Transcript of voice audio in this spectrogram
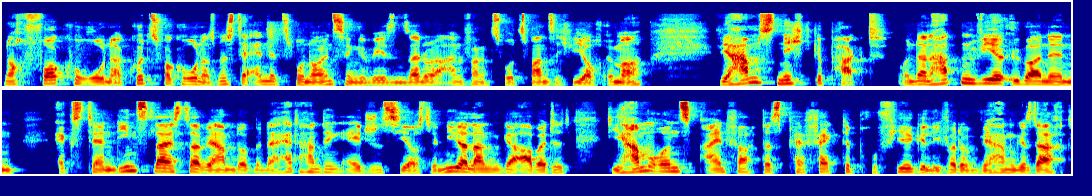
noch vor Corona, kurz vor Corona. Das müsste Ende 2019 gewesen sein oder Anfang 2020, wie auch immer. Wir haben es nicht gepackt. Und dann hatten wir über einen externen Dienstleister, wir haben dort mit einer Headhunting Agency aus den Niederlanden gearbeitet, die haben uns einfach das perfekte Profil geliefert und wir haben gesagt,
